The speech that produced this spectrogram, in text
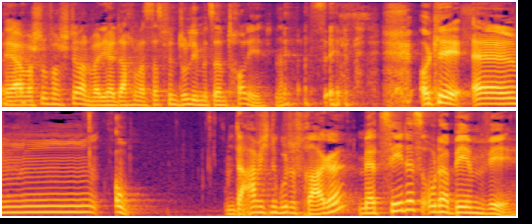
Ja, war schon verstörend, weil die halt dachten, was ist das für ein Dulli mit seinem Trolley. Ne? Safe. Okay, ähm. Oh. Und da habe ich eine gute Frage. Mercedes oder BMW?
